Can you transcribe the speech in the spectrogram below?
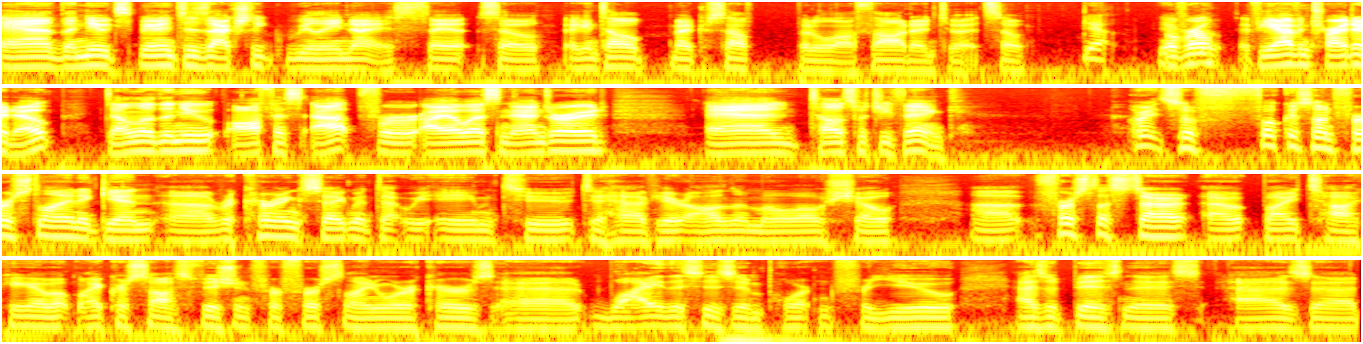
and the new experience is actually really nice. So, so I can tell Microsoft put a lot of thought into it. So Yeah. overall, if you haven't tried it out, download the new Office app for iOS and Android, and tell us what you think. All right, so focus on first line again, uh, recurring segment that we aim to to have here on the MOO show. Uh, first, let's start out by talking about Microsoft's vision for first line workers, uh, why this is important for you as a business, as a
